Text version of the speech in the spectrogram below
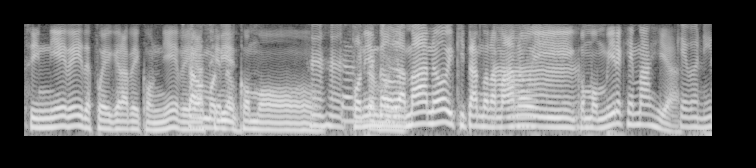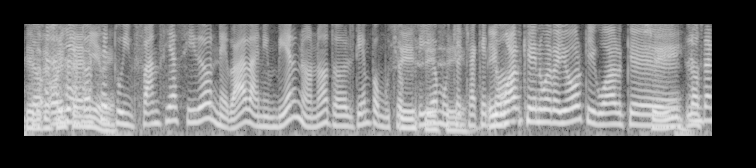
sin nieve y después grabé con nieve, Estaba muy haciendo bien. como Ajá. poniendo Estaba la mano y quitando la mano y Ah. como mira qué magia. Qué Y bonito. de repente Oye, hay entonces nieve. tu infancia ha sido nevada en invierno, ¿no? Todo el tiempo, mucho Sí, frío, sí, mucho sí. chaquetón. Igual que en Nueva York, igual que... Sí. Los En Dakota,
